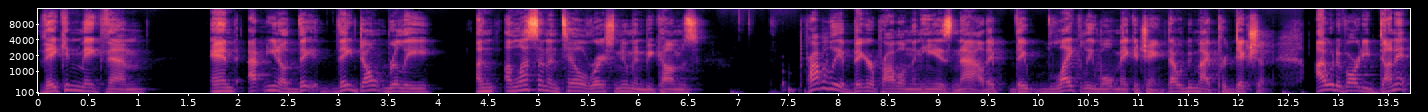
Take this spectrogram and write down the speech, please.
They can make them, and you know they they don't really un, unless and until Royce Newman becomes probably a bigger problem than he is now. They they likely won't make a change. That would be my prediction. I would have already done it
